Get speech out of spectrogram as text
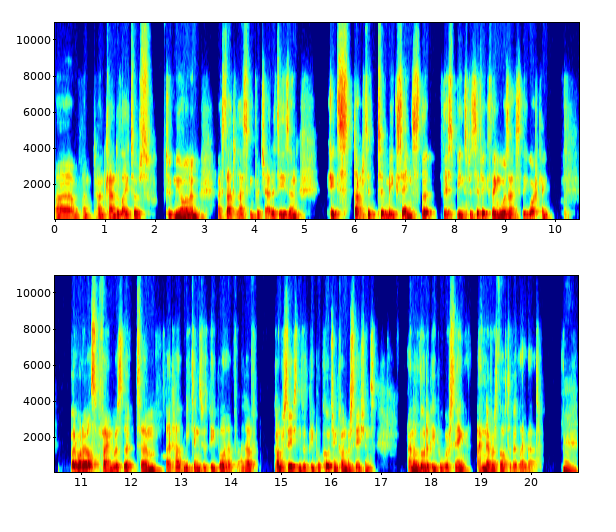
um, and, and Candlelighters took me on, and I started asking for charities. And it started to make sense that this being specific thing was actually working. But what I also found was that um, I'd have meetings with people, I'd have conversations with people, coaching conversations, and a load of people were saying, I never thought of it like that. Mm.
